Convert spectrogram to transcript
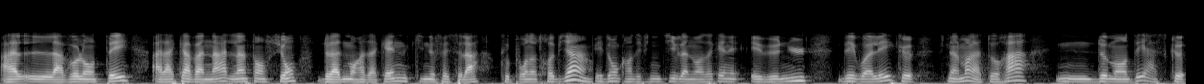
à la volonté, à la kavana, l'intention de l'Admorazaken qui ne fait cela pour notre bien. Et donc, en définitive, l'Admorazaken est venu dévoiler que finalement la Torah demandait à ce que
